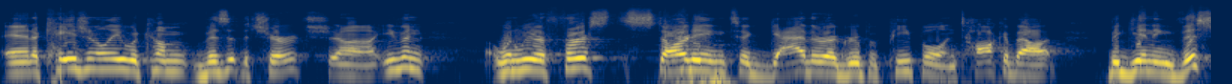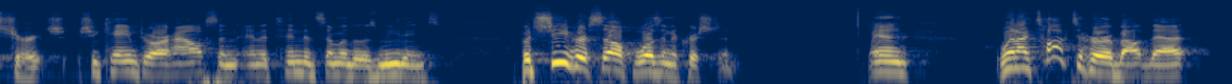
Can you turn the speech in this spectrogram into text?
and occasionally would come visit the church. Uh, even when we were first starting to gather a group of people and talk about beginning this church, she came to our house and, and attended some of those meetings. But she herself wasn't a Christian. And when I talked to her about that,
